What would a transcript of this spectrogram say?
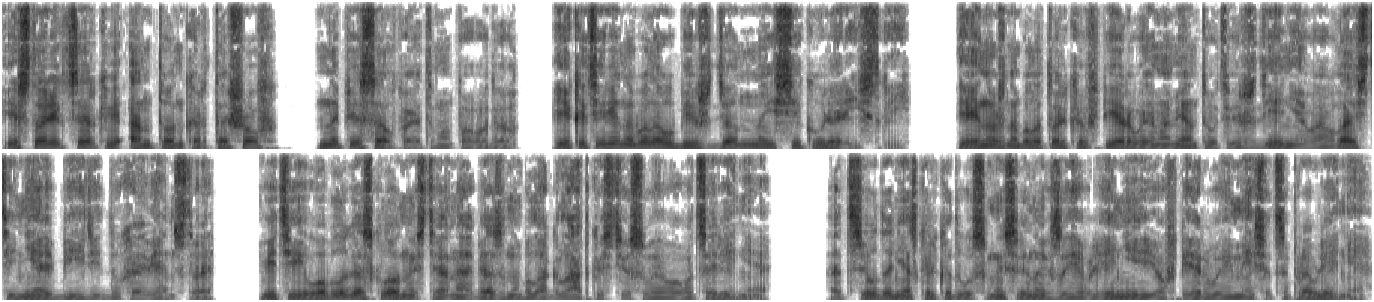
Историк церкви Антон Карташов написал по этому поводу Екатерина была убежденной секуляристкой. Ей нужно было только в первые моменты утверждения во власти не обидеть духовенство, ведь и его благосклонности она обязана была гладкостью своего воцарения. Отсюда несколько двусмысленных заявлений ее в первые месяцы правления.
